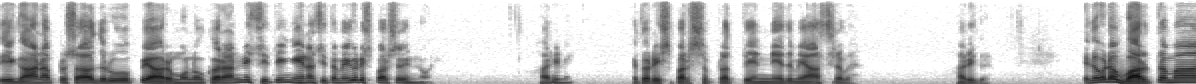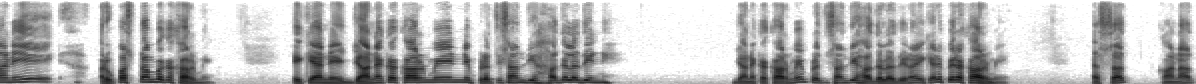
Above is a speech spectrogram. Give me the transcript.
ඒ ගාන ප්‍රසාද රූපේ අරමුණු කරන්නේ සිතින් එහෙනම් සිත මේකට ස්පර්ශ වෙන්න ඕනේ. හරිනේ. එතකොට ස්පර්ශ ප්‍රත්‍යයෙන් නේද මේ ආශ්‍රව? හරිද? එතකොට වර්තමානයේ අර උපස්තම්භක කර්මෙන්. ඒ කියන්නේ ජනක කර්මයෙන්නේ ප්‍රතිසන්දි හදලා දෙන්නේ. ජනක කර්මයෙන් ප්‍රතිසන්දි හදලා දෙනවා. ඒ කියන්නේ පෙර කර්මය. ඇසත්, කනත්,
